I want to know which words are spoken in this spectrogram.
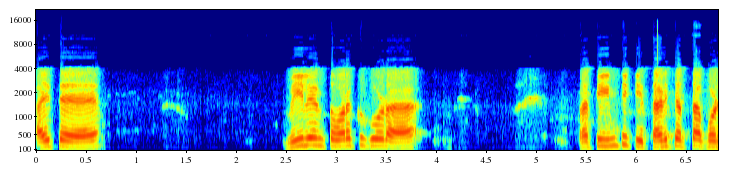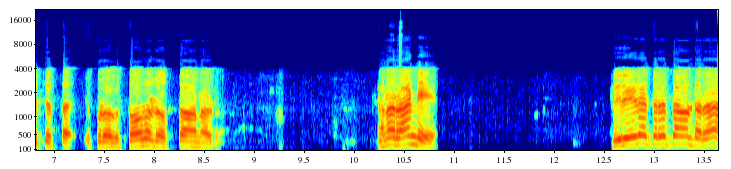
అయితే వీలైనంత వరకు కూడా ప్రతి ఇంటికి తడి చెత్త పొడి చెత్త. ఇప్పుడు ఒక సోదరుడు వస్తా ఉన్నాడు. అన్నా రాండి. మీరు ఏడా తిరుగుతూ ఉంటారా?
